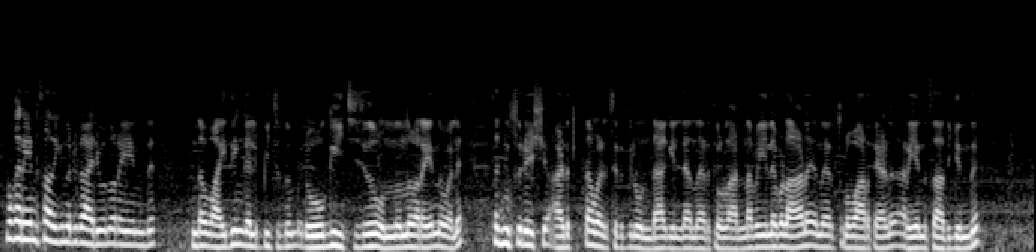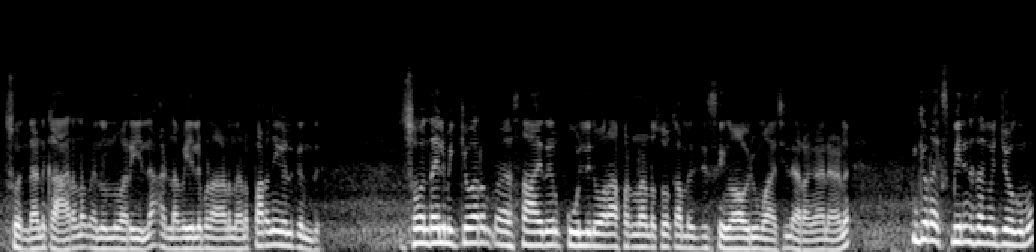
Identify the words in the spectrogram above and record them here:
നമുക്കറിയാൻ സാധിക്കുന്ന ഒരു കാര്യം എന്ന് പറയുന്നത് എന്താ വൈദ്യം കൽപ്പിച്ചതും രോഗി ഇച്ഛിച്ചതും ഒന്നെന്ന് പറയുന്ന പോലെ സച്ചിൻ സുരേഷ് അടുത്ത മത്സരത്തിൽ ഉണ്ടാകില്ല എന്ന തരത്തിലുള്ള അൺഅവൈലബിൾ ആണ് എന്ന തരത്തിലുള്ള വാർത്തയാണ് അറിയാൻ സാധിക്കുന്നത്. സോ എന്താണ് കാരണം എന്നൊന്നും അറിയില്ല. അൺഅവൈലബിൾ ആണെന്നാണ് പറഞ്ഞു കേൾക്കുന്നത്. സോ എന്തായാലും മിക്കവാറും സാധ്യതകൾ കൂലി നോറ ഫെർണാണ്ടസോ കമൽജിത് സിംഗ് ആ ഒരു മാച്ചിൽ ഇറങ്ങാനാണ്. മിക്കവാറും എക്സ്പീരിയൻസ് ഒക്കെ വെച്ച് നോക്കുമ്പോൾ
